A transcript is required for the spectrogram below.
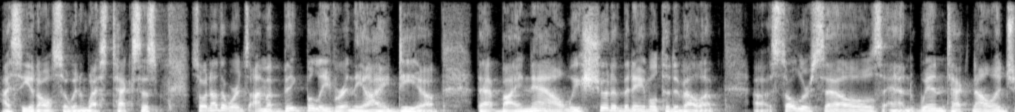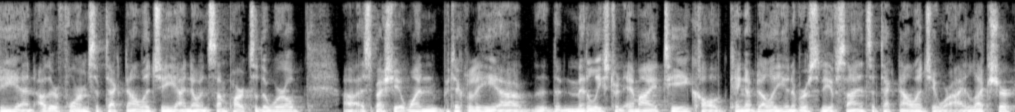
I see it also in West Texas. So, in other words, I'm a big believer in the idea that by now we should have been able to develop uh, solar cells and wind technology and other forms of technology. I know in some parts of the world, uh, especially at one particularly uh, the Middle Eastern MIT called King Abdullah University of Science and Technology, where I lecture,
